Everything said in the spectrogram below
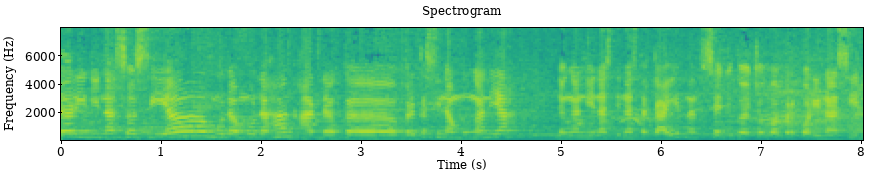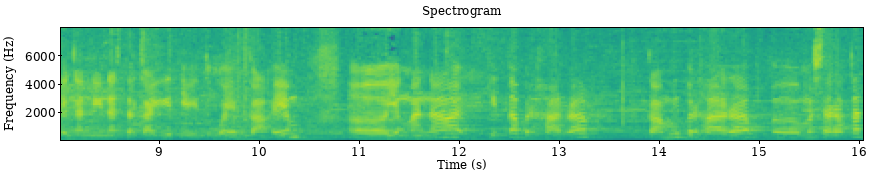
dari dinas sosial mudah-mudahan ada ke berkesinambungan ya dengan dinas-dinas terkait. Nanti saya juga coba berkoordinasi dengan dinas terkait yaitu UMKM eh, yang mana kita berharap kami berharap eh, masyarakat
